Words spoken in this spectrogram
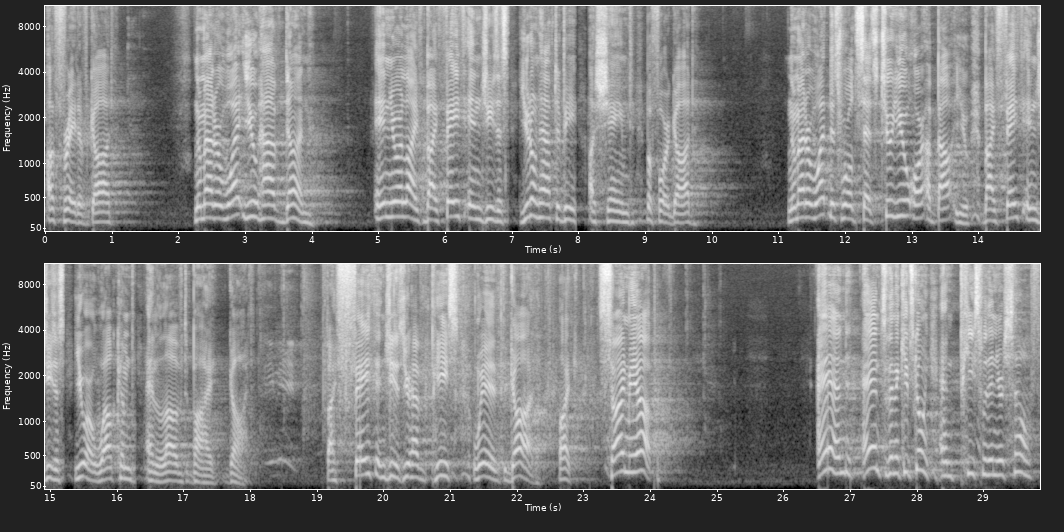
afraid of God. No matter what you have done in your life, by faith in Jesus, you don't have to be ashamed before God. No matter what this world says to you or about you, by faith in Jesus, you are welcomed and loved by God. By faith in Jesus, you have peace with God. Like, sign me up. And, and, so then it keeps going, and peace within yourself.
